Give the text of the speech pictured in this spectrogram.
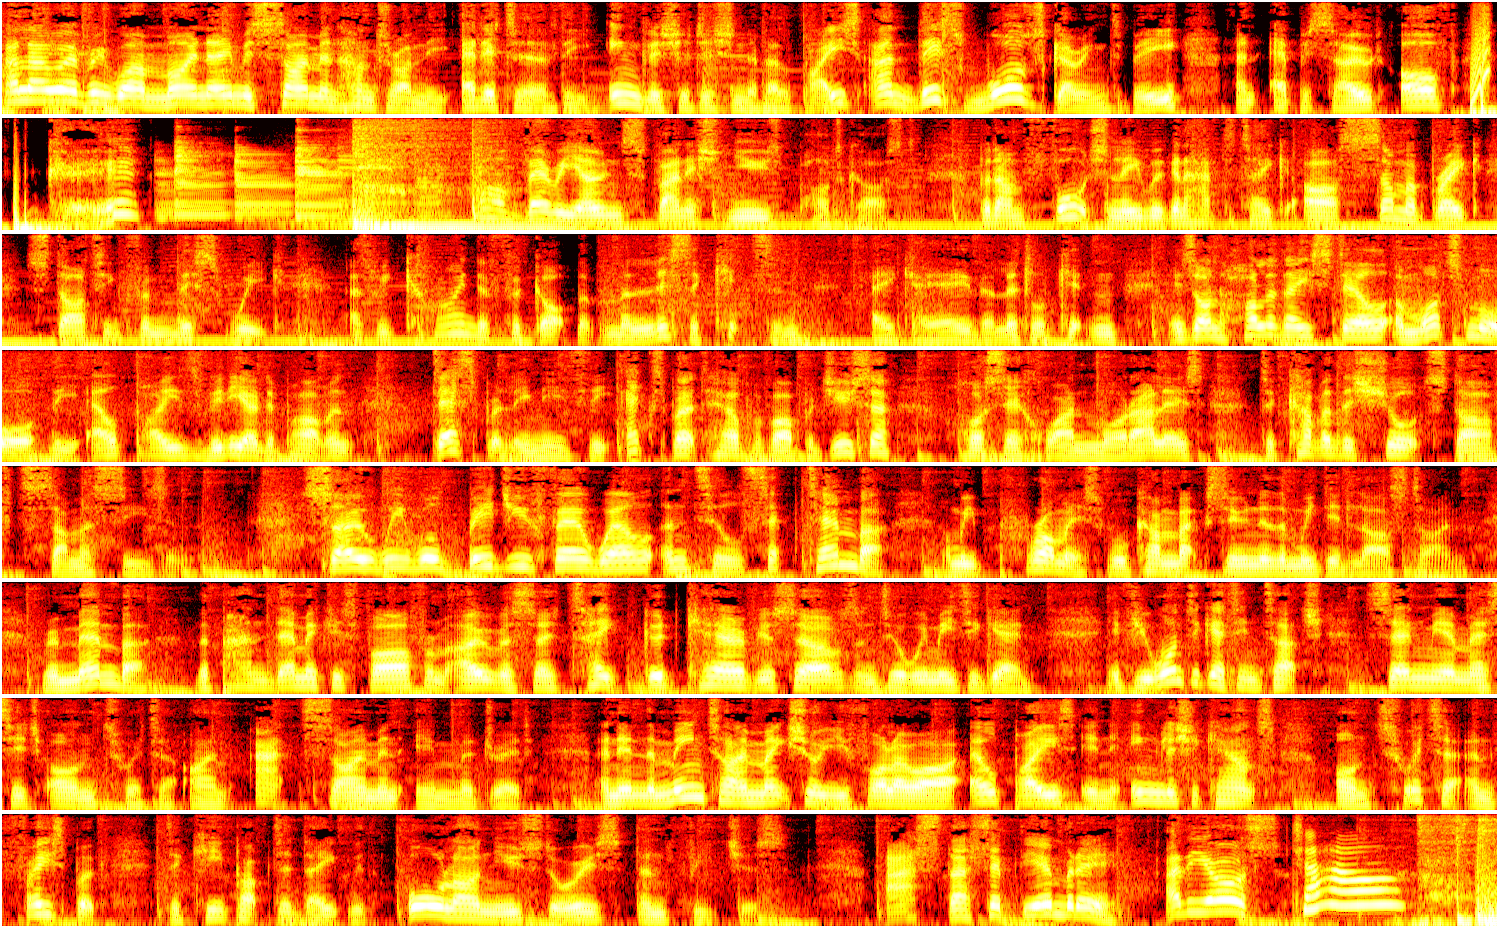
Hello, everyone. My name is Simon Hunter. I'm the editor of the English edition of El País, and this was going to be an episode of ¿Qué? Our very own Spanish news podcast. But unfortunately, we're going to have to take our summer break starting from this week, as we kind of forgot that Melissa Kitson, aka the Little Kitten, is on holiday still, and what's more, the El País video department desperately needs the expert help of our producer, Jose Juan Morales, to cover the short staffed summer season. So we will bid you farewell until September, and we promise we'll come back sooner than we did last time. Remember, the pandemic is far from over, so take good care of yourselves until we meet again. If you want to get in touch, send me a message on Twitter. I'm at Simon in Madrid. And in the meantime, make sure you follow our El País in English accounts on Twitter and Facebook to keep up to date with all our news stories and features. Hasta septiembre. Adios. Ciao.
